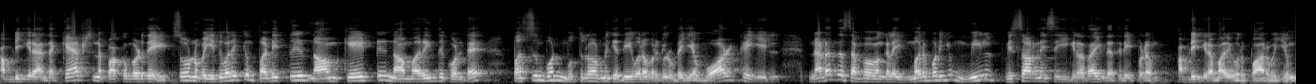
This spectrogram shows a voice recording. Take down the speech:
அப்படிங்கிற அந்த கேப்ஷனை பார்க்கும்பொழுதே ஸோ நம்ம இதுவரைக்கும் படித்து நாம் கேட்டு நாம் அறிந்து கொண்ட பசும்பொன் முத்துராமிக தேவர் அவர்களுடைய வாழ்க்கையில் நடந்த சம்பவங்களை மறுபடியும் மீள் விசாரணை செய்கிறதா இந்த திரைப்படம் அப்படிங்கிற மாதிரி ஒரு பார்வையும்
